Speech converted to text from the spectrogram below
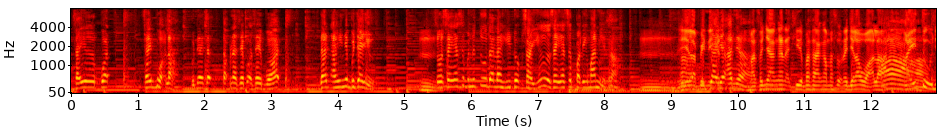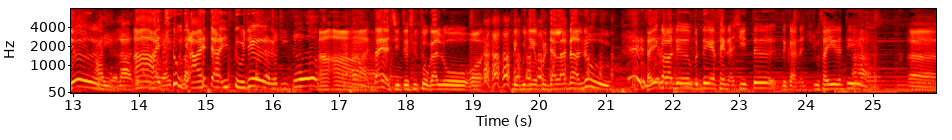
Saya buat Saya buat lah Benda yang tak, tak pernah saya buat Saya buat Dan akhirnya berjaya Hmm. So saya rasa benda tu dalam hidup saya Saya rasa paling manis lah hmm. Ah, Yelah pendek kejayaannya. Maksudnya Angan nak cerita pasal Angan masuk Raja Lawak lah. Ah. Ah, itu je. Ah, yelah, saya Ah, tahu itu je. Ah, itu, itu je. Tak cerita ah. Tak payah cerita susu galuh oh, Dia punya perjalanan tu Saya kalau ada benda yang saya nak cerita Dekat anak cucu saya nanti Ah. uh,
